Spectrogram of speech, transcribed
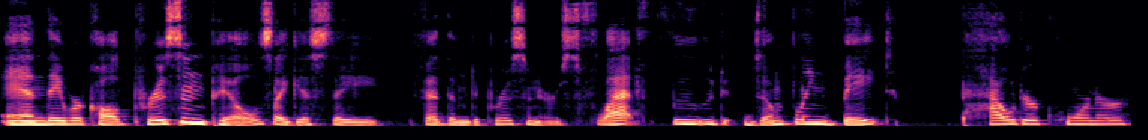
and they were called prison pills. I guess they fed them to prisoners. Flat food, dumpling bait, powder corner,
